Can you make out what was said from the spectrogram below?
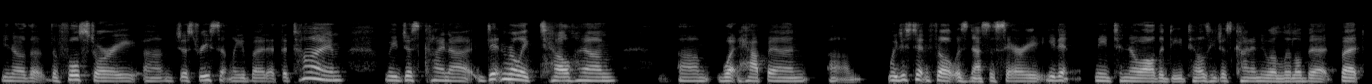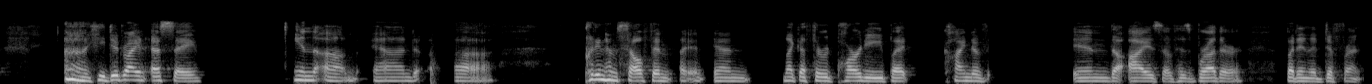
you know the the full story um, just recently, but at the time we just kind of didn't really tell him um, what happened. We just didn't feel it was necessary. He didn't need to know all the details. He just kind of knew a little bit. But he did write an essay in um, and uh, putting himself in, in in like a third party, but kind of in the eyes of his brother, but in a different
